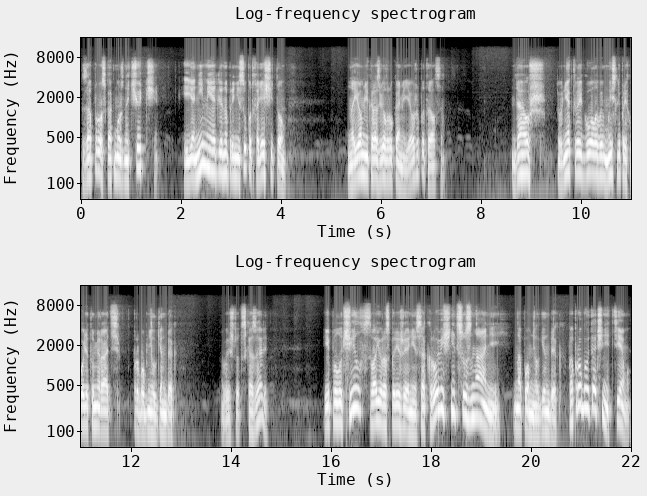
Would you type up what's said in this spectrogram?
запрос как можно четче, и я немедленно принесу подходящий том. Наемник развел руками. Я уже пытался. Да уж, в некоторые головы мысли приходят умирать, пробубнил Генбек. Вы что-то сказали? И получил в свое распоряжение сокровищницу знаний, напомнил Генбек. Попробуй уточнить тему.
